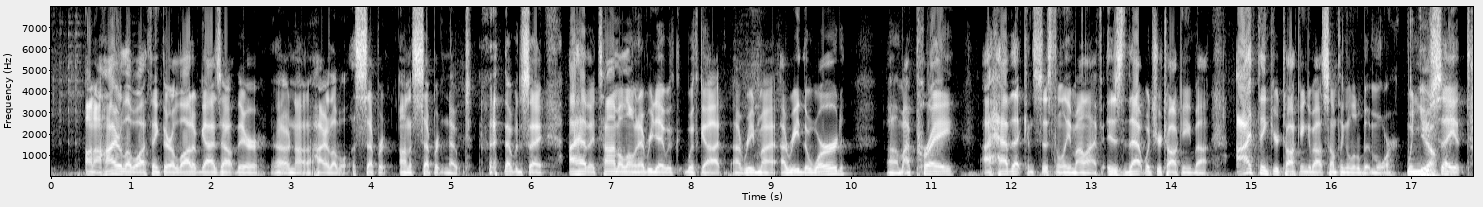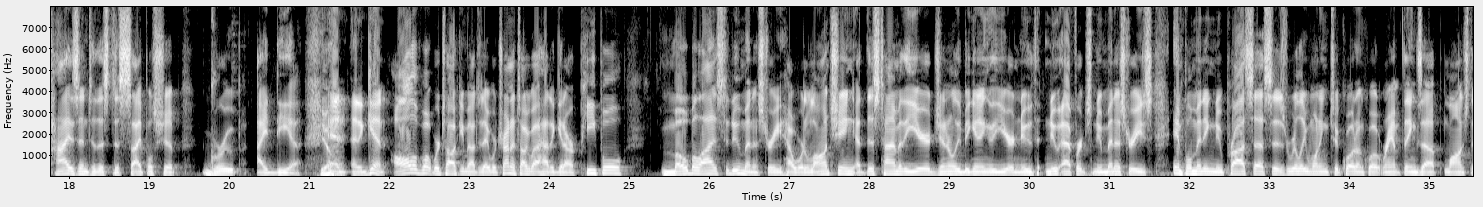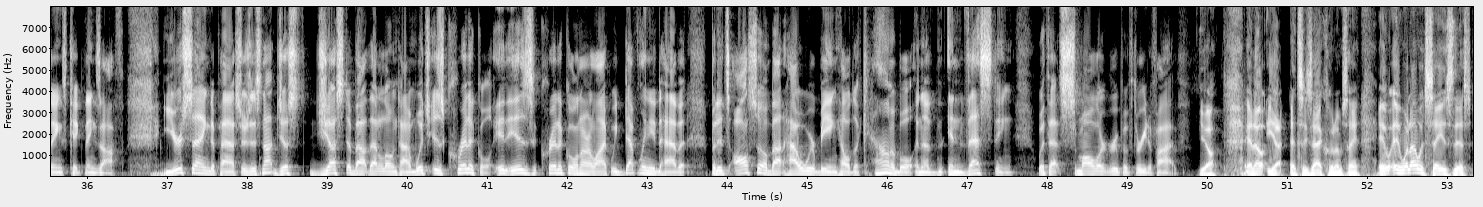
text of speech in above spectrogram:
on a higher level, I think there are a lot of guys out there, uh, not a higher level, a separate on a separate note that would say, I have a time alone every day with with God. I read my I read the Word, um, I pray. I have that consistently in my life. Is that what you're talking about? I think you're talking about something a little bit more. When you Yeah. say it ties into this discipleship group idea. Yeah. And and again, all of what we're talking about today, we're trying to talk about how to get our people mobilized to do ministry. How we're launching at this time of the year generally beginning of the year new new efforts new ministries implementing new processes really wanting to quote unquote ramp things up launch things kick things off. You're saying to pastors it's not just just about that alone time which is critical. It is critical in our life. We definitely need to have it. But it's also about how we're being held accountable and investing with that smaller group of 3 to 5 Yeah, and I, yeah, that's exactly what I'm saying. And, and what I would say is this:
